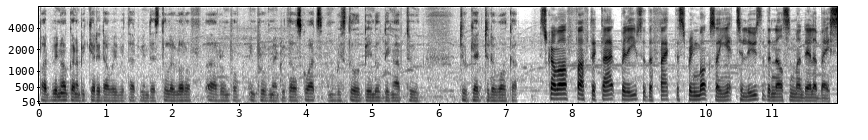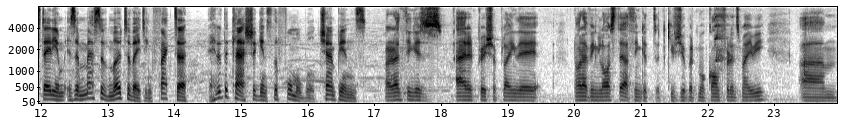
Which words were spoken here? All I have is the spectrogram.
but we're not going to be carried away with that win. There's still a lot of uh, room for improvement with our squads, and we're still building up to to get to the World Cup. Scrum half Faf de Klerk believes that the fact the Springboks are yet to lose at the Nelson Mandela Bay Stadium is a massive motivating factor ahead of the clash against the former world champions. I don't think there's added pressure playing there, not having lost there. I think it, it gives you a bit more confidence maybe. Um,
